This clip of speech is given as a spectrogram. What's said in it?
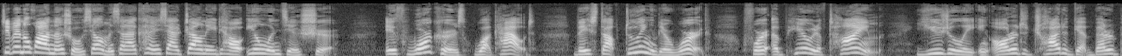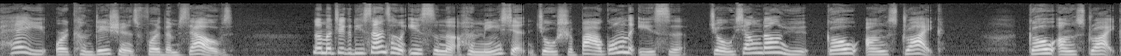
这边的话呢，首先我们先来看一下这样的一条英文解释：If workers walk out, they stop doing their work for a period of time, usually in order to try to get better pay or conditions for themselves. 那么这个第三层意思呢，很明显就是罢工的意思。就相当于 go on strike。go on strike。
